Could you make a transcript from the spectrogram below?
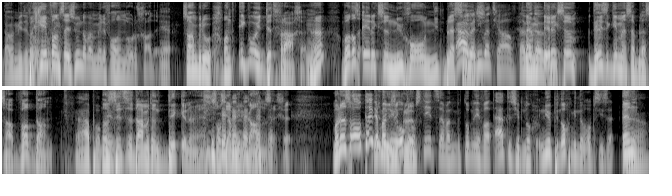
we middenveld begin van het seizoen dat we een middenvelder nodig hadden. Ja. Zou ik bedoel? Want ik wil je dit vragen. hè? Wat als Eriksen nu gewoon niet blessed Ja, we hebben niemand gehaald. Dat En Eriksen deze met zijn blessa, wat dan? Ja. Dan zitten ze daar met een dik in hun hand, zoals die Amerikanen zeggen. Maar dat is altijd ja, met maar nu ook club. nog steeds, hè, want McTominay valt uit, dus je hebt nog, nu heb je nog minder opties. Hè. En Ja.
